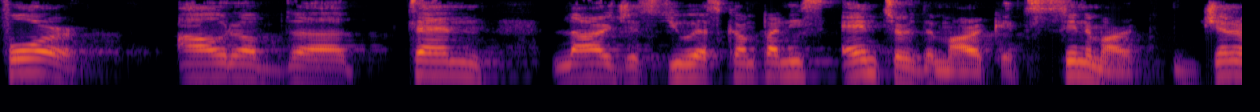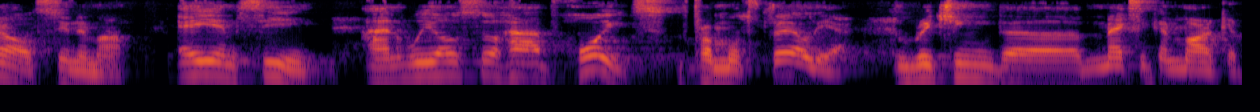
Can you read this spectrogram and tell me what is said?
four out of the 10 largest US companies entered the market Cinemark, General Cinema, AMC, and we also have Hoyts from Australia reaching the Mexican market.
